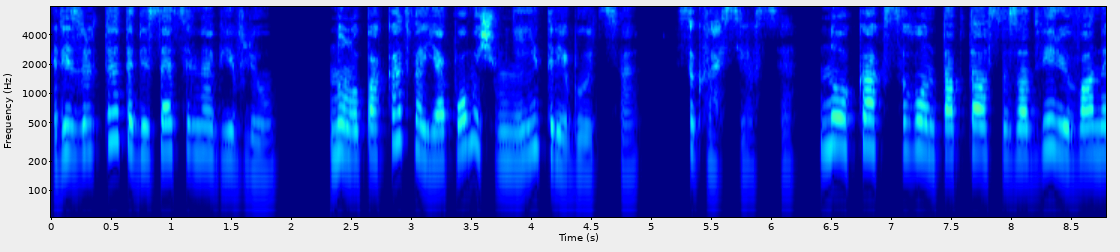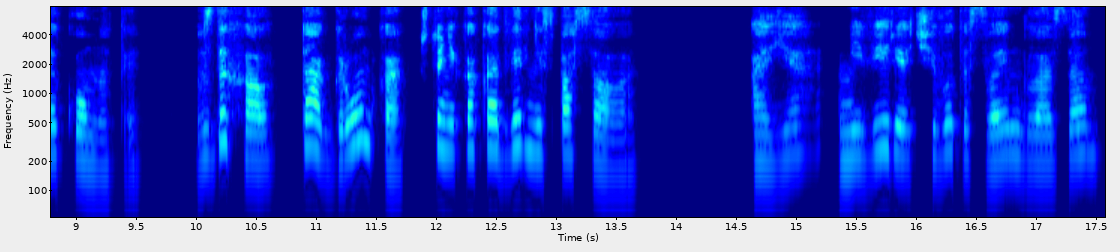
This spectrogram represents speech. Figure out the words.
Результат обязательно объявлю. Но пока твоя помощь мне не требуется. Согласился. Но как слон топтался за дверью ванной комнаты. Вздыхал, так громко, что никакая дверь не спасала. А я, не веря чего-то своим глазам,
